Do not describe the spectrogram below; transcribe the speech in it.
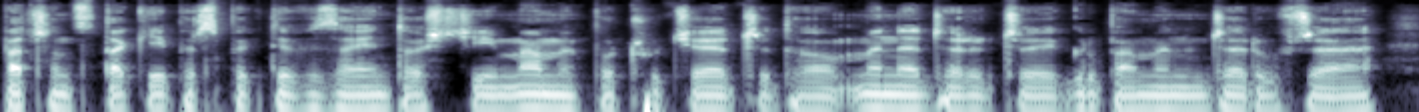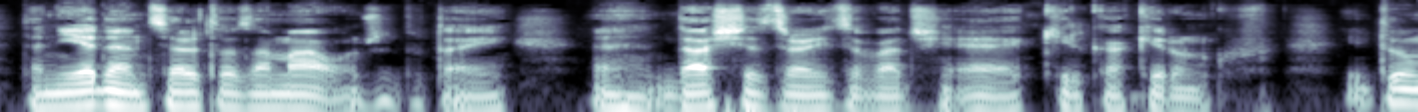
patrząc z takiej perspektywy zajętości mamy poczucie, czy to menedżer, czy grupa menedżerów, że ten jeden cel to za mało, że tutaj da się zrealizować kilka kierunków. I tu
